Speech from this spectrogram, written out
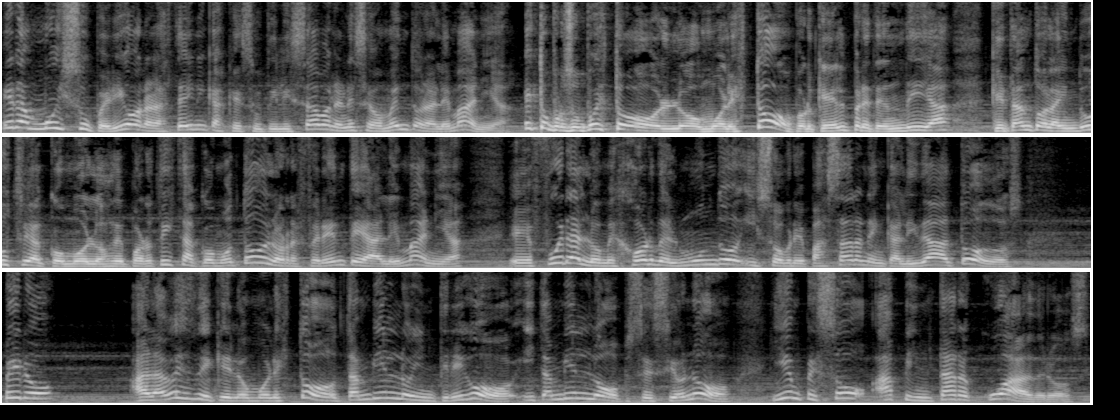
era muy superior a las técnicas que se utilizaban en ese momento en Alemania. Esto por supuesto lo molestó porque él pretendía que tanto la industria como los deportistas como todo lo referente a Alemania eh, fuera lo mejor del mundo y sobrepasaran en calidad a todos. Pero a la vez de que lo molestó, también lo intrigó y también lo obsesionó y empezó a pintar cuadros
